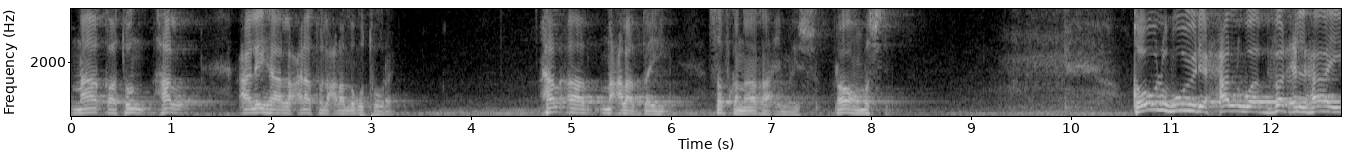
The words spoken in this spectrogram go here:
naaqatun hal calayha lacnatun lacnad lagu tuuray. Hal aad nacladay safka nala raaci mayso. Rawaahu muslim. Qowluhu uu yidhi xal waa bifatxi lhaayi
